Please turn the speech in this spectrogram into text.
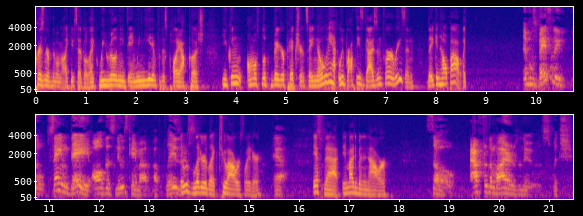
prisoner of the moment, like you said. Like we really need Dame, we need him for this playoff push. You can almost look bigger picture and say, no, we ha- we brought these guys in for a reason. They can help out. Like It was basically the same day all this news came out about the Blazers. it was literally like two hours later, yeah. if that. It might have been an hour. So after the Meyers news, which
